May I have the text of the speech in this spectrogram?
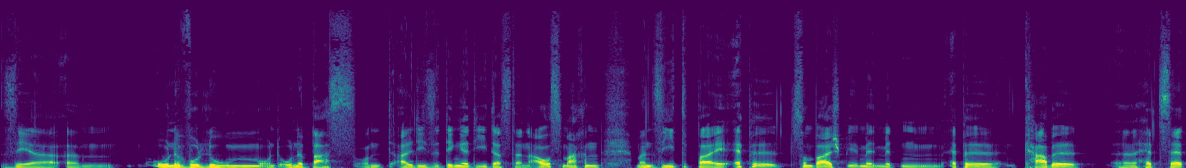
sehr ähm, ohne Volumen und ohne Bass und all diese Dinge, die das dann ausmachen. Man sieht bei Apple zum Beispiel mit, mit einem Apple Kabel äh, Headset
